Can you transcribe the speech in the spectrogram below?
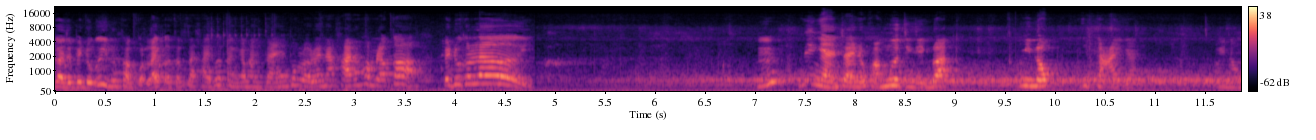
ก่อนจะไปดูก็อย่าลืมฝากกดไลค์ กด subscribe เพื่อเป็นกำลังใจให้พวกเราด้วยนะคะ ถ้าพร้อมแล้วก็ไปดูกันเลย หืมนี่ไงใจในความมืดจริงๆด้วย มีนกอีกายแกแล้วโอ้ยน้อง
